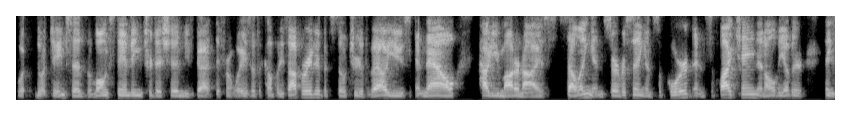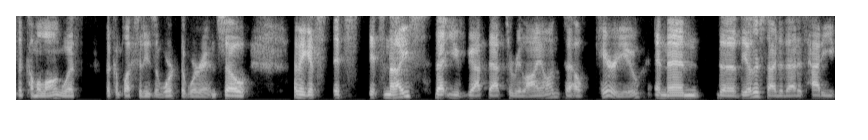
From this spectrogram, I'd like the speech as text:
what, what James says, the longstanding tradition. You've got different ways that the company's operated, but still true to the values. And now, how do you modernize selling and servicing and support and supply chain and all the other things that come along with the complexities of work that we're in? So, I think it's it's it's nice that you've got that to rely on to help carry you. And then the the other side of that is how do you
